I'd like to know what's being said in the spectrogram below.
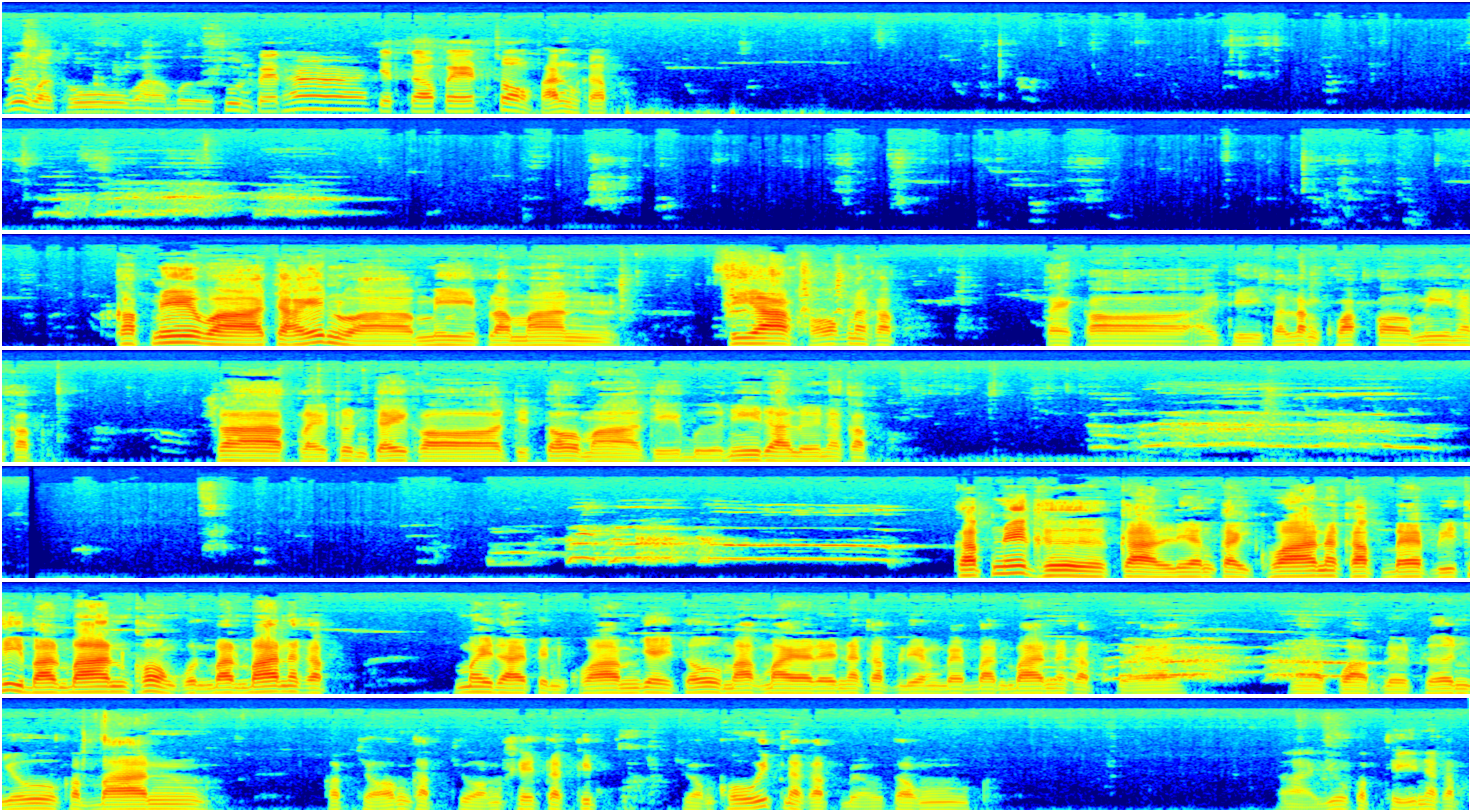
หรือว่าโทรมาเบอร์ศูนย์แปดห้าเจ็ดเก้าแปดสองพันครับกับนี้ว่าจะเห็นว่ามีประมาณเสียขอกนะครับ แต่ก็ไอทีกำลังควักก็มีนะครับ ถ้าใครสนใจก็ติดต่อมาที่เบอร์นี้ได้เลยนะครับครับนี่คือการเลี้ยงไก่ควานะครับ แบบวิธีบ้านๆของคนบ้านๆนะครับ ไม่ได้เป็นความใหญ่โตมากมายอะไรนะครับเลี้ยงแบบบ้านๆนะครับเพื่อความเพลิดเพลินอยู่กับบ้านกับช่องกับช่วงเศรษฐกิจช่วงโควิดนะครับเราต้องออยู่กับทีนะครับ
